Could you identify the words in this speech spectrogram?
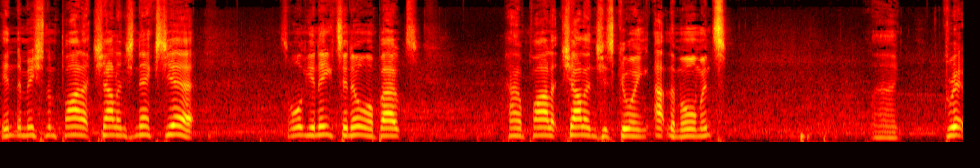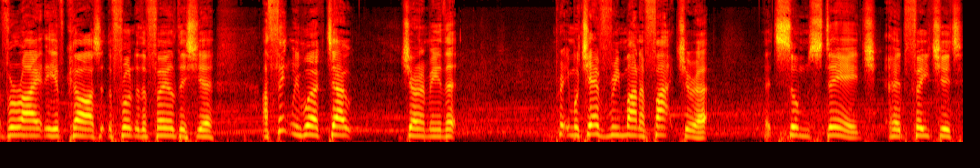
into Michelin Pilot Challenge next year. That's all you need to know about how Pilot Challenge is going at the moment. Uh, great variety of cars at the front of the field this year. I think we worked out Jeremy, that pretty much every manufacturer at some stage had featured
